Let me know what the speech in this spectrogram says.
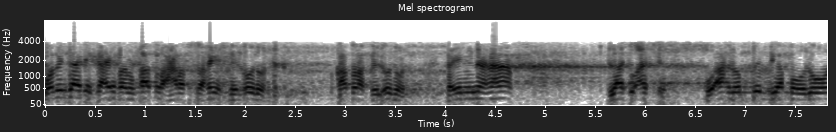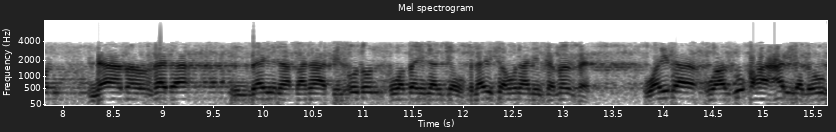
ومن ذلك أيضا القطرة على الصحيح في الأذن قطرة في الأذن فإنها لا تؤثر. وأهل الطب يقولون لا منفذ بين قناة الأذن وبين الجوف ليس هنالك منفذ. وإذا والفقهاء عللوا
